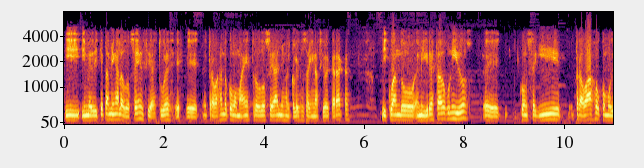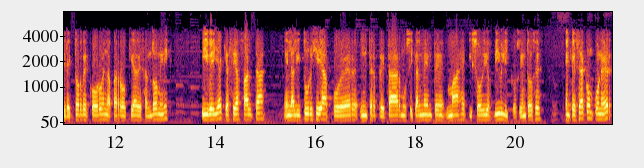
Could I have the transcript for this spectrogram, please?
y, me dediqué también a la docencia. Estuve este, trabajando como maestro 12 años en el Colegio San Ignacio de Caracas y cuando emigré a Estados Unidos eh, conseguí trabajo como director de coro en la parroquia de San Dominic y veía que hacía falta en la liturgia poder interpretar musicalmente más episodios bíblicos. Y entonces empecé a componer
